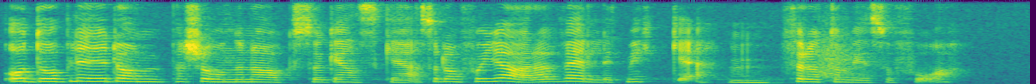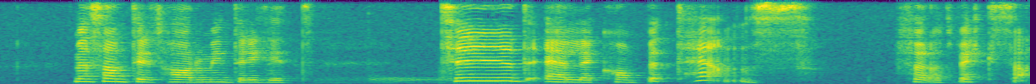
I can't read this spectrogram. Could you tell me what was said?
Och då blir de personerna också ganska, alltså de får göra väldigt mycket för att de är så få. Men samtidigt har de inte riktigt tid eller kompetens för att växa.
